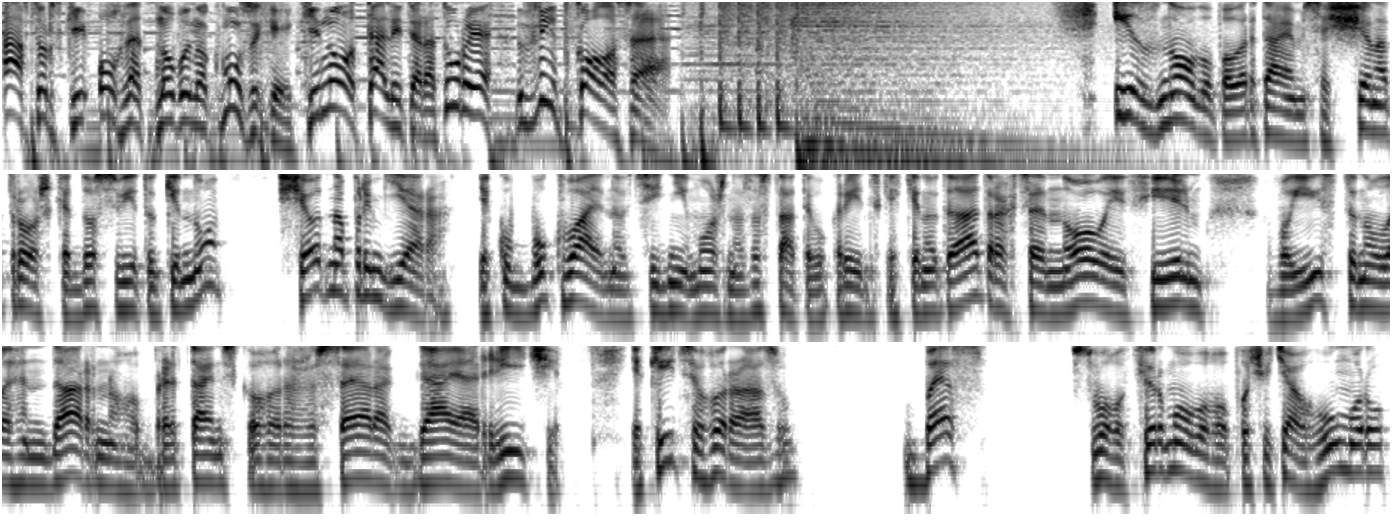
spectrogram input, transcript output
Авторський огляд новинок музики, кіно та літератури від колоса. І знову повертаємося ще на трошки до світу кіно. Ще одна прем'єра, яку буквально в ці дні можна застати в українських кінотеатрах, це новий фільм воістину легендарного британського режисера Гая Річі, який цього разу без свого фірмового почуття гумору,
